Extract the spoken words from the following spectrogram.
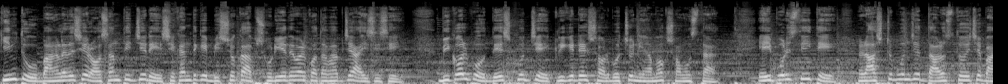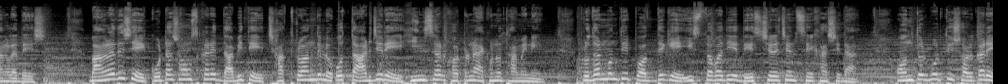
কিন্তু বাংলাদেশের অশান্তির জেরে সেখান থেকে বিশ্বকাপ সরিয়ে দেওয়ার কথা ভাবছে আইসিসি। বিকল্প দেশ খুঁজছে ক্রিকেটের সর্বোচ্চ নিয়ামক সংস্থা। এই পরিস্থিতিতে রাষ্ট্রপুঞ্জের দ্বারস্থ হয়েছে বাংলাদেশ। বাংলাদেশে কোটা সংস্কারের দাবিতে ছাত্র আন্দোলন ও তার জেরে হিংসার ঘটনা এখনও থামেনি। প্রধানমন্ত্রীর পদ থেকে ইস্তফা দিয়ে দেশ ছেড়েছেন শেখ হাসিনা। অন্তর্বর্তী সরকারে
